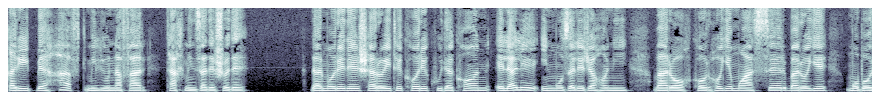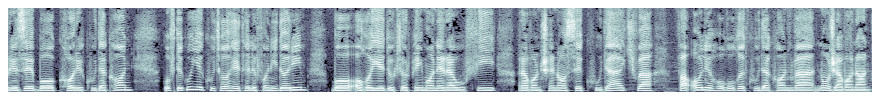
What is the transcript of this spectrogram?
قریب به 7 میلیون نفر تخمین زده شده. در مورد شرایط کار کودکان، علل این موزل جهانی و راهکارهای مؤثر برای مبارزه با کار کودکان گفتگوی کوتاه تلفنی داریم با آقای دکتر پیمان رؤوفی روانشناس کودک و فعال حقوق کودکان و نوجوانان.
